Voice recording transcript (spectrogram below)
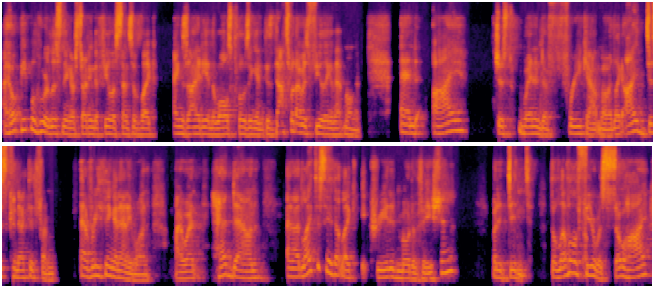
I hope people who are listening are starting to feel a sense of like anxiety and the walls closing in because that's what I was feeling in that moment. And I just went into freak out mode. Like I disconnected from everything and anyone. I went head down. And I'd like to say that like it created motivation, but it didn't. The level of fear was so high.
